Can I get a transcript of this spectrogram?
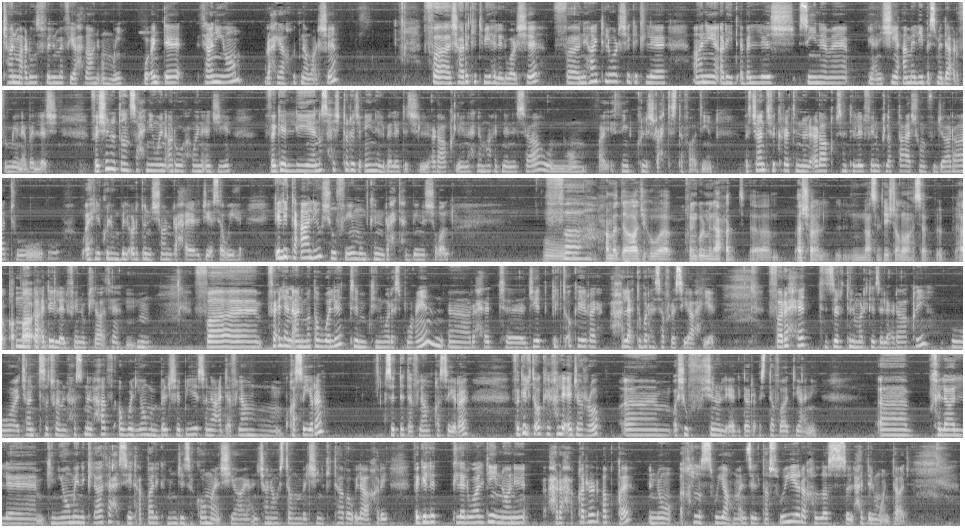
كان معروض فيلمه في أحضان أمي. وعنده ثاني يوم راح ياخذنا ورشة. فشاركت بيها للورشة. فنهاية الورشة قلت له أني أريد أبلش سينما يعني شي عملي بس ما أعرف من أبلش. فشنو تنصحني وين أروح وين أجي؟ فقال لي نصحش ترجعين لبلدك العراق لأن إحنا ما عندنا نساء وإنه I think كلش راح تستفادين. بس كانت فكرة إنه العراق بسنة ألفين وثلاثة وانفجارات و... وأهلي كلهم بالأردن شلون راح أجي أسويها؟ قال لي تعالي وشوفي ممكن راح تحبين الشغل. ف... محمد دراجي هو خلينا نقول من أحد أشهر الناس اللي يشتغلون هسه بهالقطاع. ما بعد إلا 2003 ففعلا أنا ما طولت يمكن ورا أسبوعين آه، رحت آه، جيت قلت okay رايح خل أعتبرها سفرة سياحية؟ فرحت زرت المركز العراقي وكانت صدفة من حسن الحظ. أول يوم مبلشة بي صناعة أفلام قصيرة ستة أفلام قصيرة. فقلت okay خلي أجرب وأشوف شنو اللي أقدر أستفاد يعني. خلال يمكن يومين ثلاثة حسيت عبالك منجزة كوما أشياء يعني كانوا استوى مبلشين كتابة وإلى آخره. فقلت للوالدي إنه أنا راح أقرر أبقى إنه أخلص وياهم أنزل تصوير أخلص لحد المونتاج.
